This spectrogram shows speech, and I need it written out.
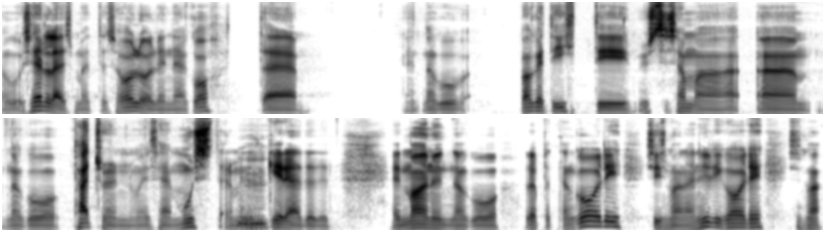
nagu selles mõttes oluline koht äh,, et nagu väga tihti just seesama äh, nagu pattern või see muster, mida mm sa kirjeldad, et, et ma nüüd nagu lõpetan kooli, siis ma lähen ülikooli, siis ma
